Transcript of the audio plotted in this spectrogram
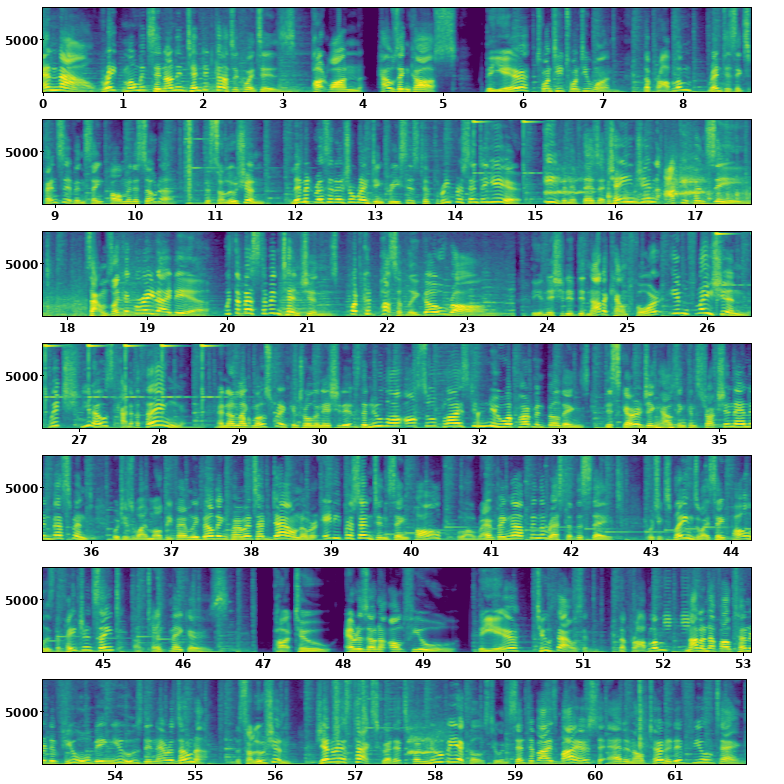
And now, great moments and unintended consequences. Part 1 Housing Costs. The year 2021. The problem? Rent is expensive in St. Paul, Minnesota. The solution? Limit residential rent increases to 3% a year, even if there's a change in occupancy. Sounds like a great idea! With the best of intentions, what could possibly go wrong? The initiative did not account for inflation, which, you know, is kind of a thing. And unlike most rent control initiatives, the new law also applies to new apartment buildings, discouraging housing construction and investment, which is why multifamily building permits are down over 80% in St. Paul while ramping up in the rest of the state. Which explains why St. Paul is the patron saint of tent makers. Part 2 Arizona Alt Fuel. The year 2000. The problem? Not enough alternative fuel being used in Arizona. The solution? Generous tax credits for new vehicles to incentivize buyers to add an alternative fuel tank.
